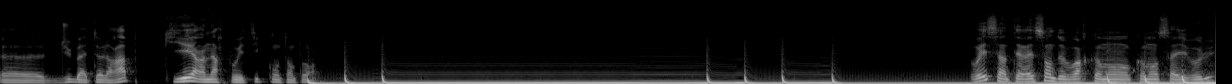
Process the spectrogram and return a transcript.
euh, du battle rap qui est un art poétique contemporain. Oui, c'est intéressant de voir comment, comment ça évolue.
